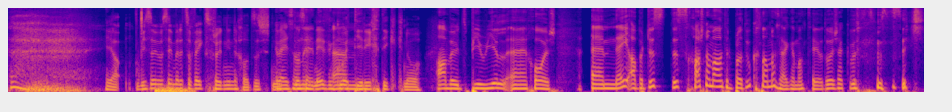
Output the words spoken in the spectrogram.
Ja. Wieso sind wir jetzt auf Ex-Freundinnen gekommen? Das, ist nicht, weiss das hat nicht. nicht eine gute Ähm, Richtung genommen. Ah, weil das Be Real äh, gekommen ist. Ähm, nein, aber das, das kannst du nochmal den Produktnamen sagen, Matteo. Du hast ja gewusst, was es ist.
